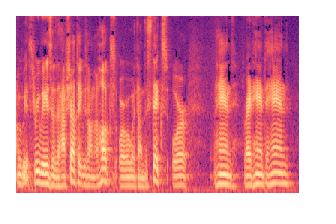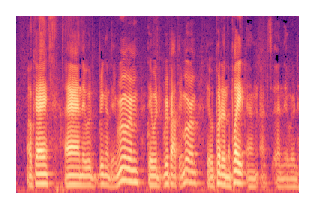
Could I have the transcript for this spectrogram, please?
we had three ways of the Hafshata, it was on the hooks, or with on the sticks, or hand, right hand to hand, okay? And they would bring up the murim, they would rip out the murim, they would put it in the plate, and, and they would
